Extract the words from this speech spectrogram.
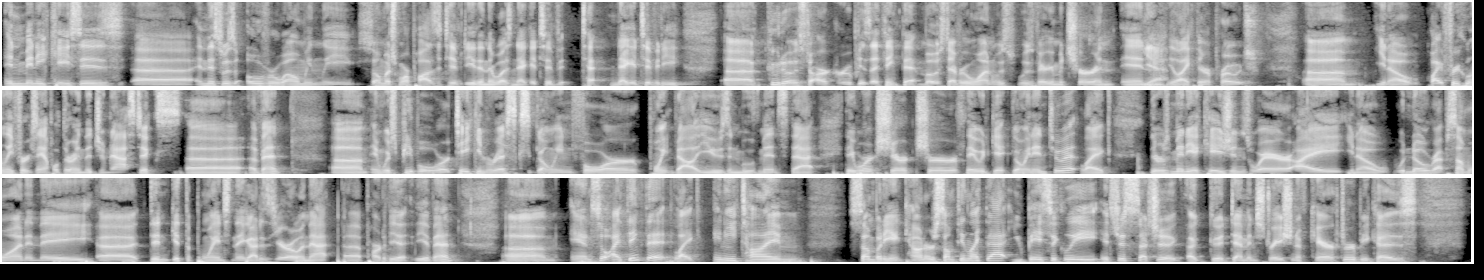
in many cases, uh, and this was overwhelmingly so much more positivity than there was negative te- negativity. Uh, kudos to our group because I think that most everyone was was very mature in in Yeah. like their approach. Um, you know, quite frequently, for example, during the gymnastics uh, event. Um, in which people were taking risks going for point values and movements that they weren't sure sure if they would get going into it. Like there was many occasions where I, you know, would no rep someone and they uh, didn't get the points and they got a zero in that uh, part of the the event. Um, and so I think that like anytime somebody encounters something like that, you basically it's just such a, a good demonstration of character because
